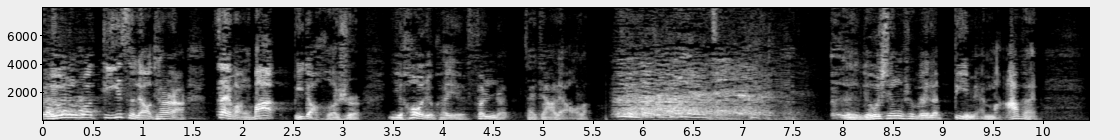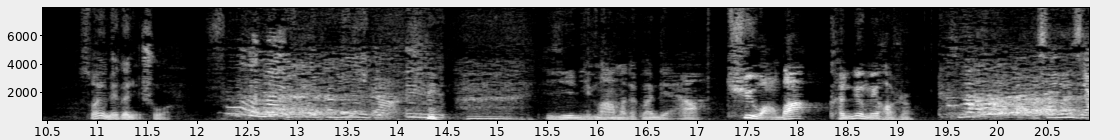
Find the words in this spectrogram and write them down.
刘星说，第一次聊天啊，在网吧比较合适，以后就可以分着在家聊了。嗯可以理解。呃，刘星是为了避免麻烦，所以没跟你说。说了妈也不会同意的。嗯，以你妈妈的观点啊，去网吧肯定没好事。行行行，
